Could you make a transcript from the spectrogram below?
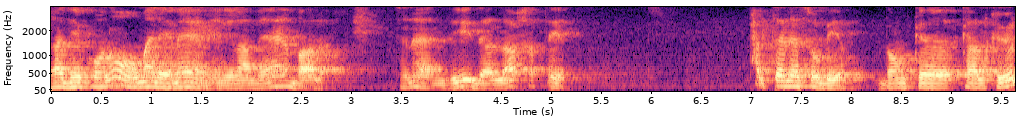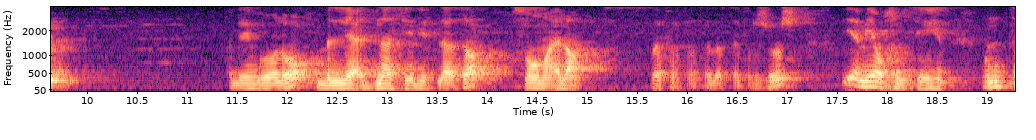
غادي يكونوا هما les mêmes يعني la même valeur هنا عندي داله خطيه بحال التناسبية. donc calcul غادي نقولوا باللي عندنا سيدي 3 مقسومه على 0.02 هي 150 وانت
